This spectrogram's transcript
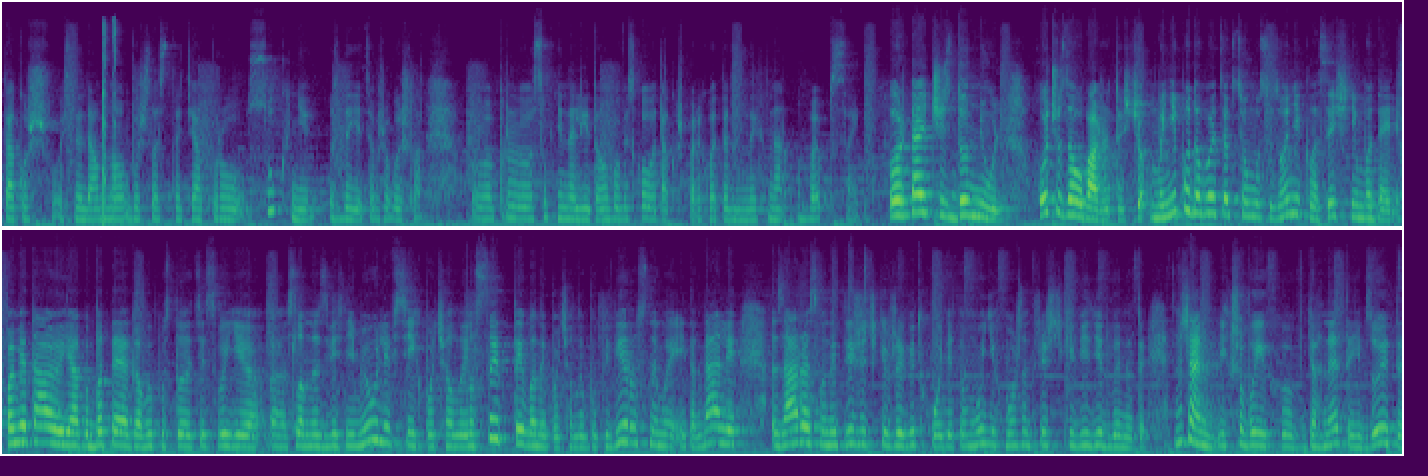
Також ось недавно вийшла стаття про сукні. Здається, вже вийшла е, про сукні на літо. Обов'язково також переходьте до них на веб-сайт. Повертаючись до мюль, хочу зауважити, що мені подобаються в цьому сезоні класичні моделі. Пам'ятаю, як Bottega випустили ці свої е, славнозвісні мюлі, всі їх почали носити, вони почали бути вірусними і так далі. Зараз вони трішечки вже відходять, тому їх можна трішечки відідвинути. Звичайно, якщо ви їх вдягнете і взуєте,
